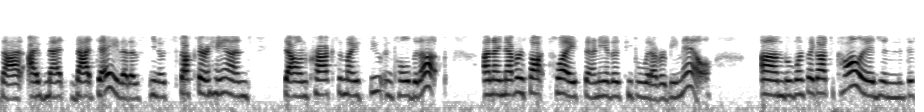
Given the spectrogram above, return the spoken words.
that I've met that day that have you know stuck their hand down cracks of my suit and pulled it up, and I never thought twice that any of those people would ever be male. Um, but once I got to college and this,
